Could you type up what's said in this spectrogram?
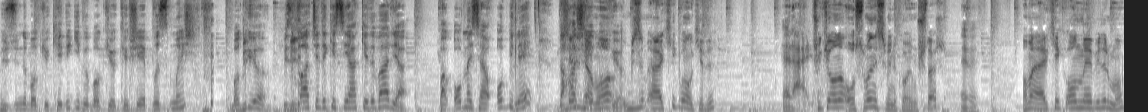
hüzünlü bakıyor. Kedi gibi bakıyor köşeye pısmış. Bakıyor. Bizim bahçedeki siyah kedi var ya. Bak o mesela o bile daha Şey şey, diyeceğim, o bakıyor. bizim erkek mi o kedi? Herhalde. Çünkü ona Osman ismini koymuşlar. Evet. Ama erkek olmayabilir mi o?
